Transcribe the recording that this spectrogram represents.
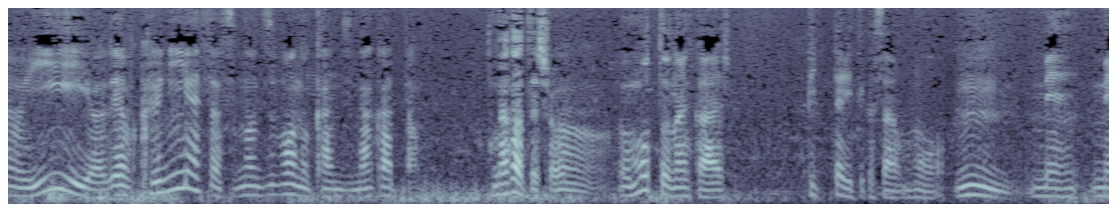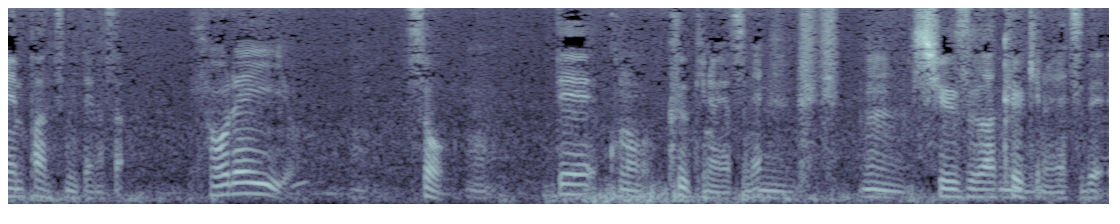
でもいいよ。でも国安はそのズボンの感じなかったもんなかったでしょ、うもっとなんかぴったりっていうかさもうん。う綿綿パンツみたいなさ。それいいよ。そう。でこの空気のやつね、うん、うん、シューズは空気のやつで、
